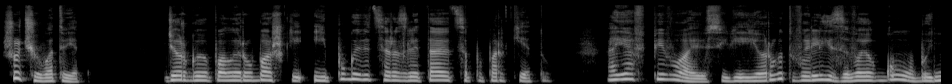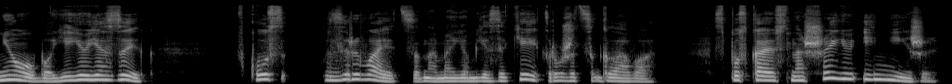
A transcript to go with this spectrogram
Шучу в ответ. Дергаю полы рубашки, и пуговицы разлетаются по паркету. А я впиваюсь в ее рот, вылизываю губы, небо, ее язык. Вкус взрывается на моем языке и кружится голова. Спускаюсь на шею и ниже.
